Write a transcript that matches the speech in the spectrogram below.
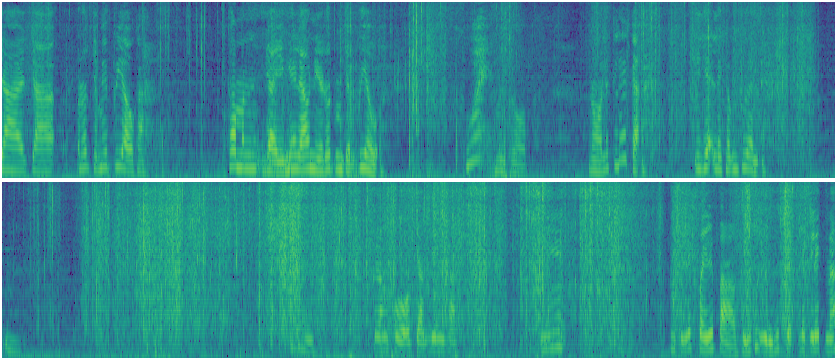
จะจะรสจะไม่เปรี้ยวค่ะ ถ้ามันใหญ่อย่างนี้แล้วเนี่ยรสมันจะเปรี้ยวว้ายมันกรอบ หน่อเล็กๆอะ่ะเยอะแยะเลยครับเพื่อนอกำลังโผล่ออกจากดินค่ะ นี้มันจะเล็กไปหรือเปล่า เห็นคนอื่นเขาเก็บเล็ก ๆ นะ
